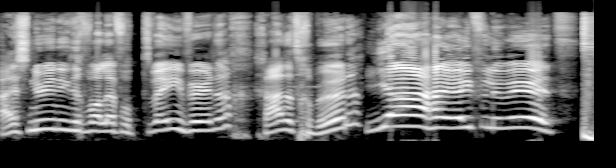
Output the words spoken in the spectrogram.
Hij is nu in ieder geval level 42. Gaat het gebeuren? Ja, hij evolueert!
